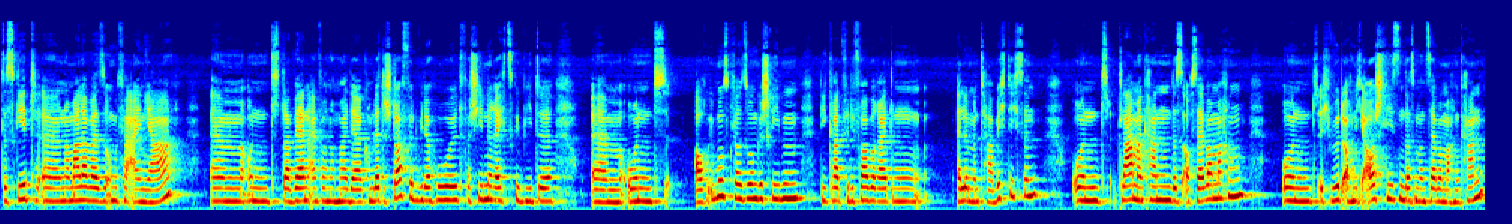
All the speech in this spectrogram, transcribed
das geht äh, normalerweise ungefähr ein Jahr. Ähm, und da werden einfach nochmal der komplette Stoff wird wiederholt, verschiedene Rechtsgebiete ähm, und auch Übungsklausuren geschrieben, die gerade für die Vorbereitung elementar wichtig sind. Und klar, man kann das auch selber machen, und ich würde auch nicht ausschließen, dass man es selber machen kann.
